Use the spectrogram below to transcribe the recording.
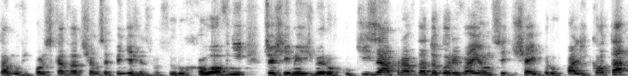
tam mówi Polska 2050, po prostu ruch Hołowni, wcześniej mieliśmy ruch Kukiza, prawda, dogorywający, dzisiaj ruch Palikota.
